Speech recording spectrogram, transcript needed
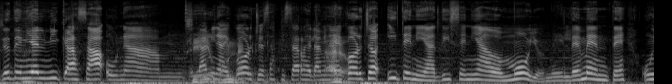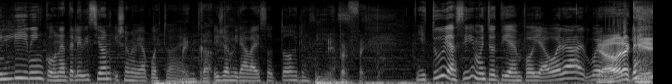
Yo tenía en mi casa una Sí, lámina de corcho, esas pizarras de lámina Claro. de corcho, y tenía diseñado muy humildemente un living con una televisión y yo me había puesto adentro. Encanta. Y yo miraba eso todos los Es días. perfecto. Y estuve así mucho tiempo y ahora, bueno. ¿Y ahora qué?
